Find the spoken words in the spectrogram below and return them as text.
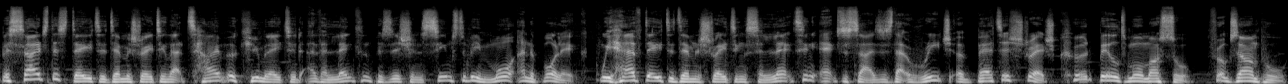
Besides this data demonstrating that time accumulated at the lengthened position seems to be more anabolic, we have data demonstrating selecting exercises that reach a better stretch could build more muscle. For example,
